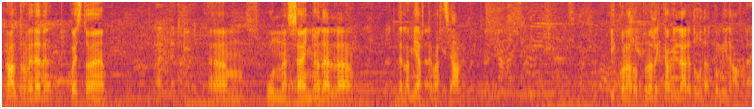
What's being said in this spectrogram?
Tra l'altro vedete, questo è um, un segno del, della mia arte marziale piccola rottura del capillare dovuta a gomitata.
